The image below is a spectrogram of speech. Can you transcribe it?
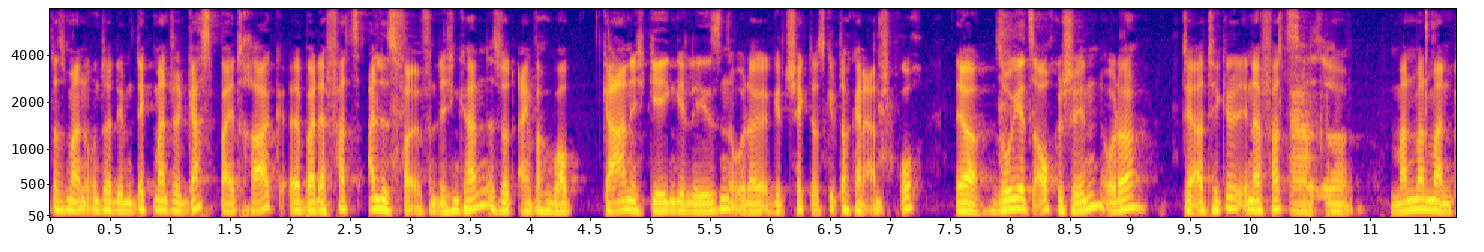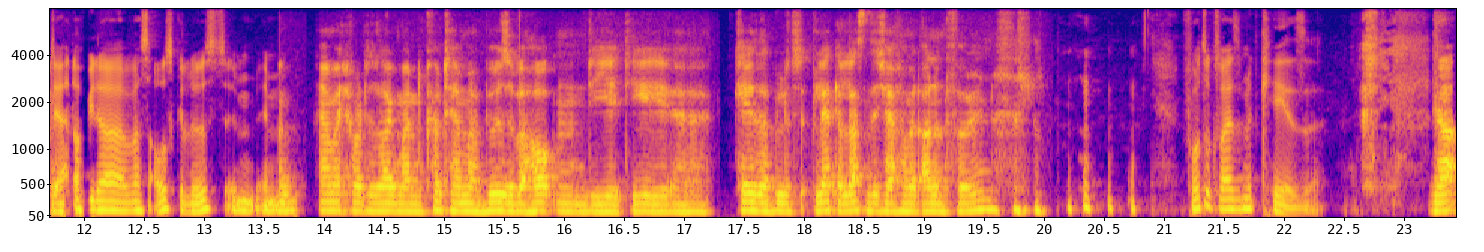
dass man unter dem Deckmantel Gastbeitrag äh, bei der FAZ alles veröffentlichen kann. Es wird einfach überhaupt gar nicht gegengelesen oder gecheckt. Es gibt auch keinen Anspruch. Ja, so jetzt auch geschehen, oder? Der Artikel in der FAZ. Ja. Also, Mann, Mann, Mann, der ja. hat auch wieder was ausgelöst. Im, im ja, aber ich wollte sagen, man könnte ja mal böse behaupten, die, die äh, Käseblätter lassen sich einfach mit allem füllen. Vorzugsweise mit Käse. Ja,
